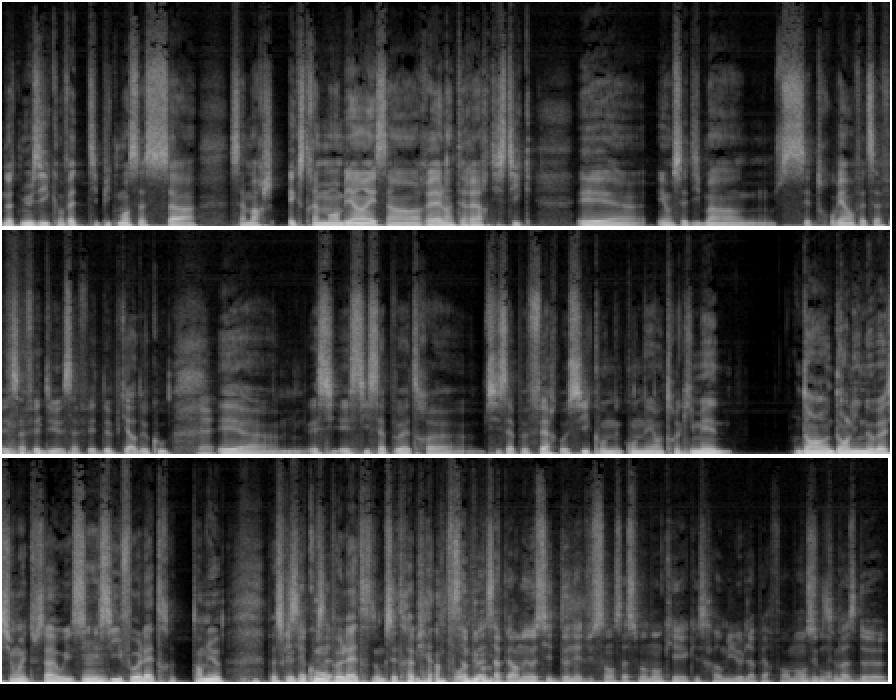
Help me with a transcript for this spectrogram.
notre musique en fait typiquement ça ça ça marche extrêmement bien et ça a un réel intérêt artistique et, euh, et on s'est dit ben c'est trop bien en fait ça fait ça fait du ça fait deux coups Ouais. et, euh, et si et si ça peut être euh, si ça peut faire aussi qu'on qu'on est entre guillemets dans, dans l'innovation et tout ça oui si, Mm. et s'il faut l'être tant mieux parce que du coup on peut l'être donc c'est très bien pour Ça, nous peut- ça permet aussi de donner du sens à ce moment qui, est- qui sera au milieu de la performance où on passe de,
